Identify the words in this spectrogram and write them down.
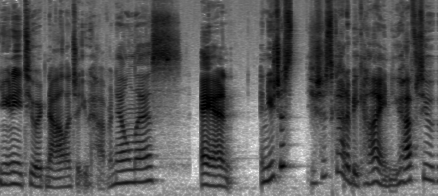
You need to acknowledge that you have an illness and and you just you just got to be kind. You have to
